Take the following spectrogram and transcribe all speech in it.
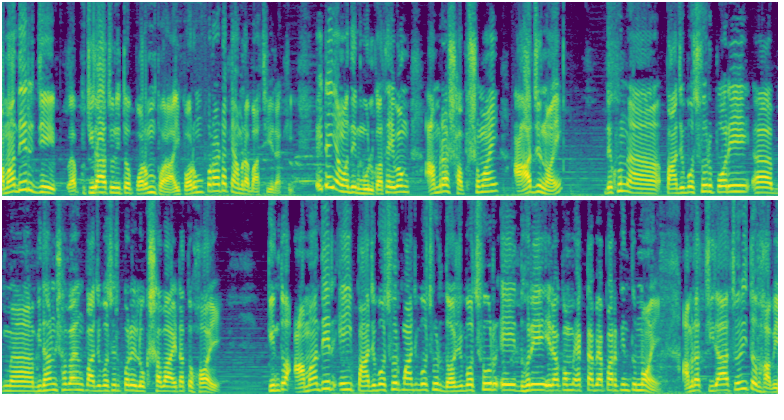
আমাদের যে চিরাচরিত পরম্পরা, এই পরম্পরাটাকে আমরা বাঁচিয়ে রাখি। এটাই আমাদের মূল কথা এবং আমরা সবসময় আজ নয়, দেখুন পাঁচ বছর পরে বিধানসভা এবং পাঁচ বছর পরে লোকসভা, এটা তো হয়। কিন্তু আমাদের এই পাঁচ বছর পাঁচ বছর, দশ বছর এ ধরে এরকম একটা ব্যাপার কিন্তু নয়। আমরা চিরাচরিতভাবে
